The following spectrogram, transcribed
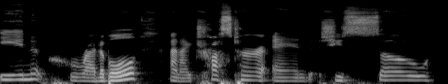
incredible and I trust her, and she's so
